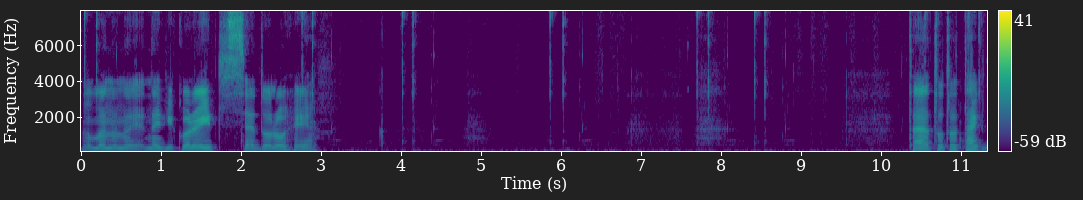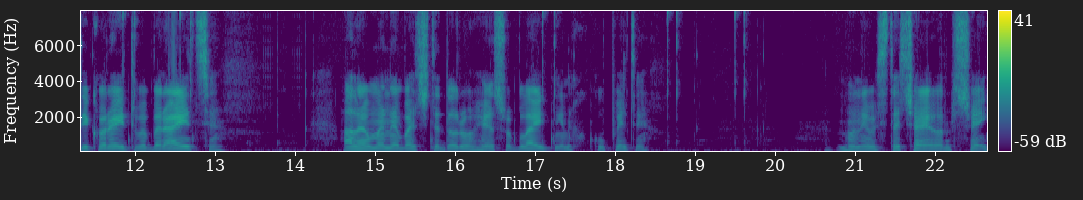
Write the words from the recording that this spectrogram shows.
У мене на, на декорейт все дороге. Та, тут отак декорейт вибирається. Але у мене, бачите, дороге, щоб лайтнінг купити. Ну, не вистачає грошей.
